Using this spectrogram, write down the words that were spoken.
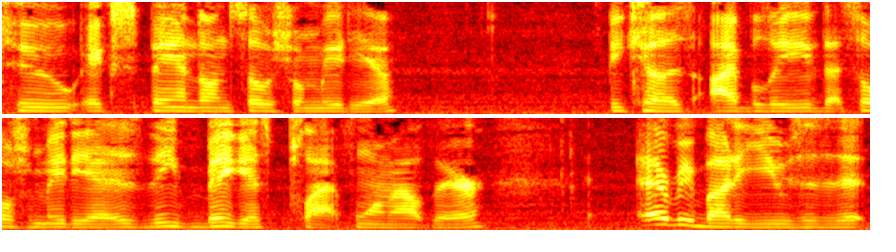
to expand on social media because I believe that social media is the biggest platform out there. Everybody uses it.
